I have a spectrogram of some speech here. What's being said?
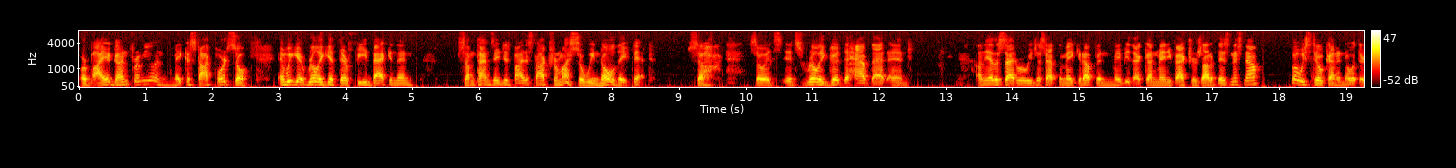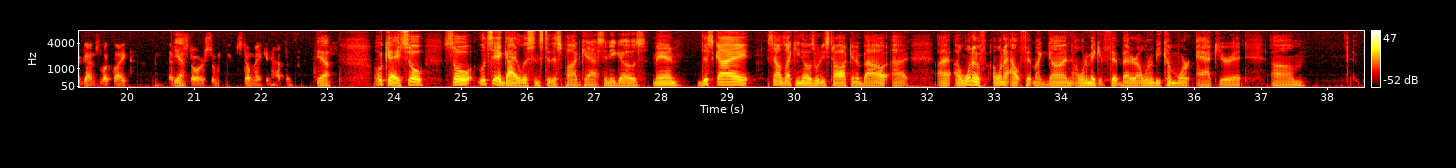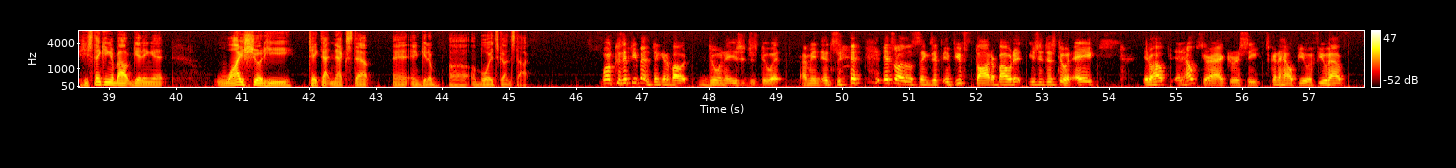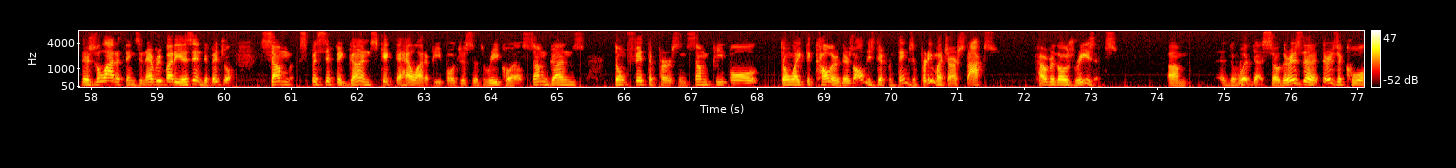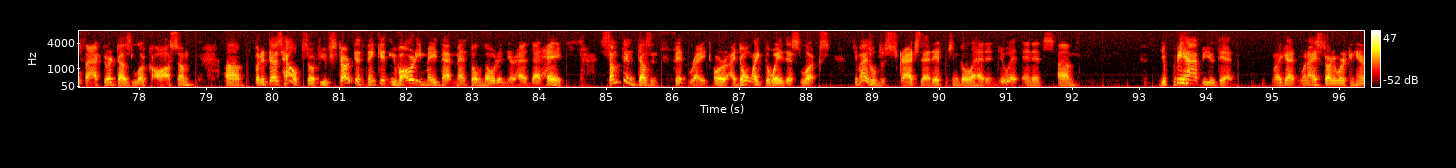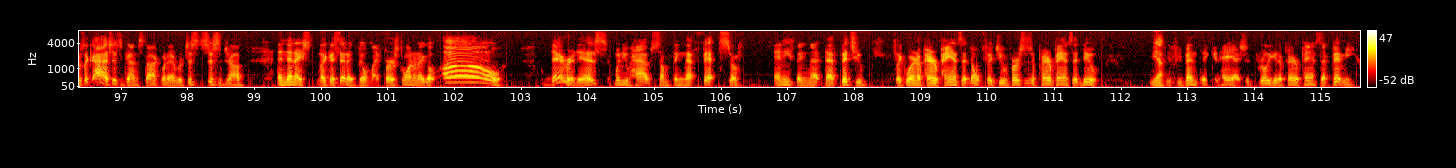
or buy a gun from you and make a stock for it? So, and we get really get their feedback, and then sometimes they just buy the stocks from us, so we know they fit. So, so it's it's really good to have that. And on the other side, where we just have to make it up, and maybe that gun manufacturer's out of business now but we still kind of know what their guns look like at Yeah. the store, so we can still make it happen. Yeah. Okay. So so let's say a guy listens to this podcast and he goes, "Man, this guy sounds like he knows what he's talking about. I I want to I want to outfit my gun. I want to make it fit better. I want to become more accurate. Um, he's thinking about getting it. Why should he take that next step and, and get a uh, a Boyd's gun stock? Well, because if you've been thinking about doing it, you should just do it. I mean, it's it's one of those things. If if you've thought about it, you should just do it. A, it'll help. It helps your accuracy. It's going to help you if you have. There's a lot of things, and everybody is individual. Some specific guns kick the hell out of people just with recoil. Some guns don't fit the person. Some people don't like the color. There's all these different things, and pretty much our stocks cover those reasons. Um, the wood does. So there is the there is a cool factor. It does look awesome. Um, but it does help. So if you start to think it, you've already made that mental note in your head that, hey, something doesn't fit right, or I don't like the way this looks. You might as well just scratch that itch and go ahead and do it. And it's, um, you'll be happy you did. Like I, when I started working here, I was like, ah, it's just gun stock, whatever, just it's just a job. And then I, like I said, I built my first one, and I go, oh, there it is. When you have something that fits, so anything that that fits you, it's like wearing a pair of pants that don't fit you versus a pair of pants that do. Yeah. If you've been thinking, hey, I should really get a pair of pants that fit me,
